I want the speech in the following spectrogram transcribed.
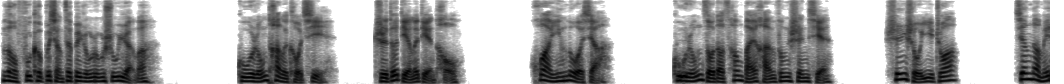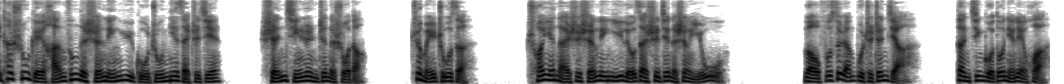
老夫可不想再被蓉蓉疏远了。古荣叹了口气，只得点了点头。话音落下，古荣走到苍白寒风身前，伸手一抓，将那枚他输给寒风的神灵玉骨珠捏在指尖，神情认真的说道：“这枚珠子，传言乃是神灵遗留在世间的圣遗物。老夫虽然不知真假，但经过多年炼化。”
